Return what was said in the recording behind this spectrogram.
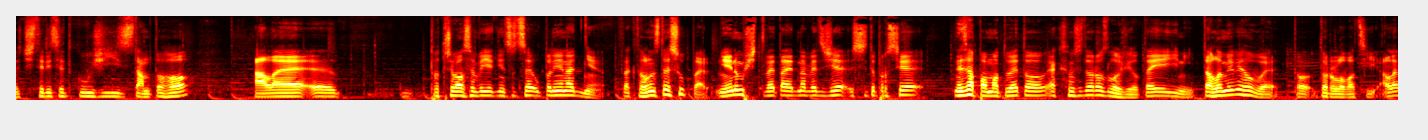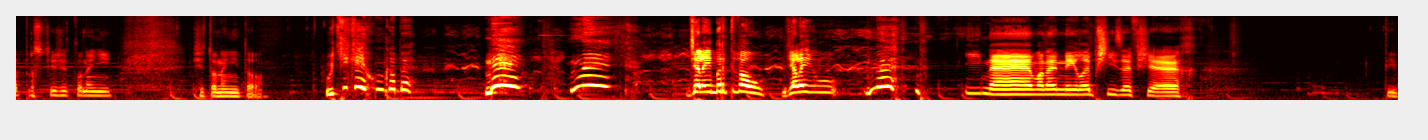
eh, 40 kůží z tamtoho, ale uh, potřeboval jsem vidět něco, co je úplně na dně. Tak tohle je super. Mě jenom štve ta jedna věc, že si to prostě nezapamatuje to, jak jsem si to rozložil. To je jediný. Tohle mi vyhovuje, to, to rolovací, ale prostě, že to není, že to není to. Utíkej, Hunkabe! Ne! Ne! Dělej mrtvou! Dělej u... Ne! Jí ne, on je nejlepší ze všech. Ty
